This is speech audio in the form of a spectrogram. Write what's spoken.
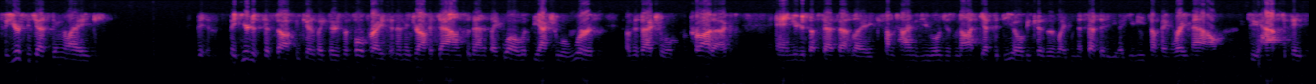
so you're suggesting like, like you're just pissed off because like there's the full price and then they drop it down. So then it's like, well, what's the actual worth of this actual product? And you're just upset that like sometimes you will just not get the deal because of like necessity. Like you need something right now, so you have to pay the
